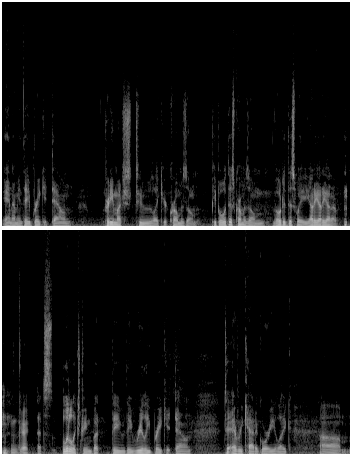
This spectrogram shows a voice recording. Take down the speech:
and I mean they break it down pretty much to like your chromosome. People with this chromosome voted this way, yada yada yada. Okay. That's a little extreme, but they they really break it down to every category, like um,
